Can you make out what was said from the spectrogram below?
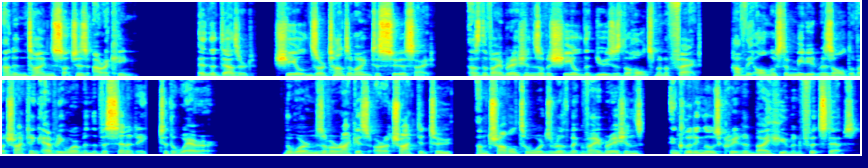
and in towns such as Arrakeen. In the desert, Shields are tantamount to suicide, as the vibrations of a shield that uses the Holtzman effect have the almost immediate result of attracting every worm in the vicinity to the wearer. The worms of Arrakis are attracted to and travel towards rhythmic vibrations, including those created by human footsteps.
